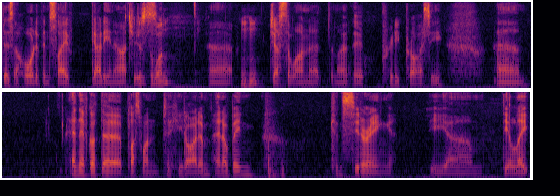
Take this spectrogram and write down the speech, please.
there's a horde of enslaved guardian archers. Just the one? Uh, hmm just the one at the moment. They're pretty pricey. Um, and they've got the plus one to hit item, and I've been considering the um, the elite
